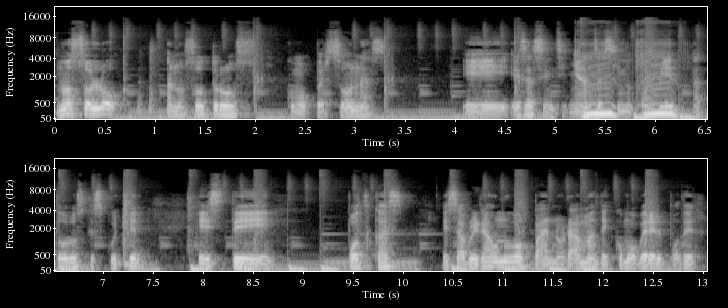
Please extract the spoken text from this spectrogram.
no solo a nosotros como personas eh, esas enseñanzas, sino también a todos los que escuchen este podcast, les abrirá un nuevo panorama de cómo ver el poder.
